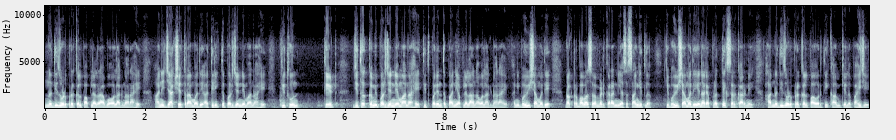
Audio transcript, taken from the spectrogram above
नदीजोड प्रकल्प आपल्याला राबवावा लागणार आहे आणि ज्या क्षेत्रामध्ये अतिरिक्त पर्जन्यमान आहे तिथून थेट जिथं कमी पर्जन्यमान आहे तिथपर्यंत पाणी आपल्याला आणावं लागणार आहे. आणि भविष्यामध्ये डॉक्टर बाबासाहेब आंबेडकरांनी असं सांगितलं की भविष्यामध्ये येणाऱ्या प्रत्येक सरकारने हा नदीजोड प्रकल्पावरती काम केलं पाहिजे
